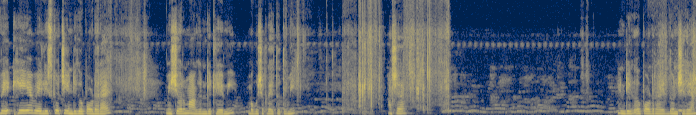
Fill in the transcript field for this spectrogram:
वे हे वेलिस्कोची इंडिगो पावडर आहे. मिशोवर मागून घेतली आहे मी. बघू शकता इथं तुम्ही. अशा इंडिगो पावडर आहेत दोनशे ग्रॅम.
